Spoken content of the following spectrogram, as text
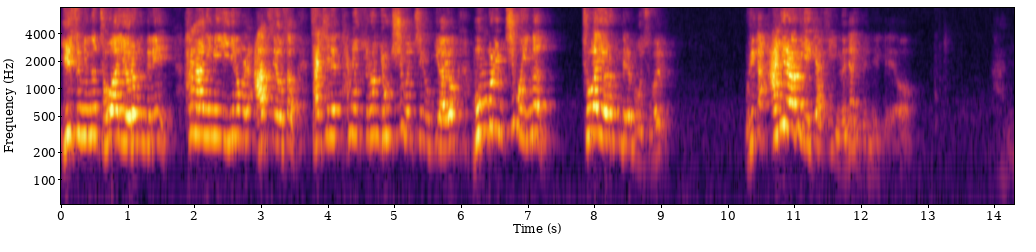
예수 믿는 저와 여러분들이 하나님이 이 이름을 앞세워서 자신의 탐욕스러운 욕심을 채우기 위하여 몸부림치고 있는 저와 여러분들의 모습을 우리가 아니라고 얘기할 수 있느냐 이런 얘기예요. 아니요.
